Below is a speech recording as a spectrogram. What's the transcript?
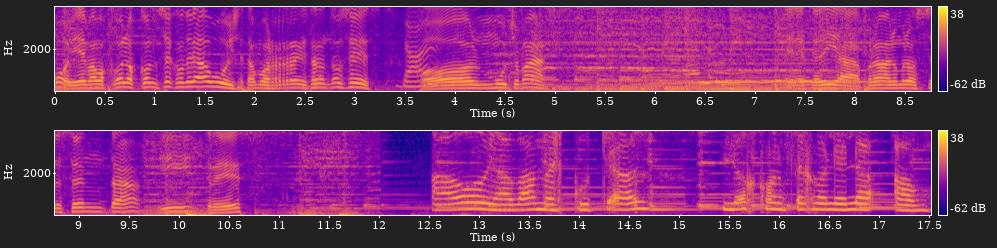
Muy bien, vamos con los consejos de la U y ya estamos regresando entonces Dale. con mucho más. En este día, programa número 63. Ahora vamos a escuchar los consejos de la AU.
